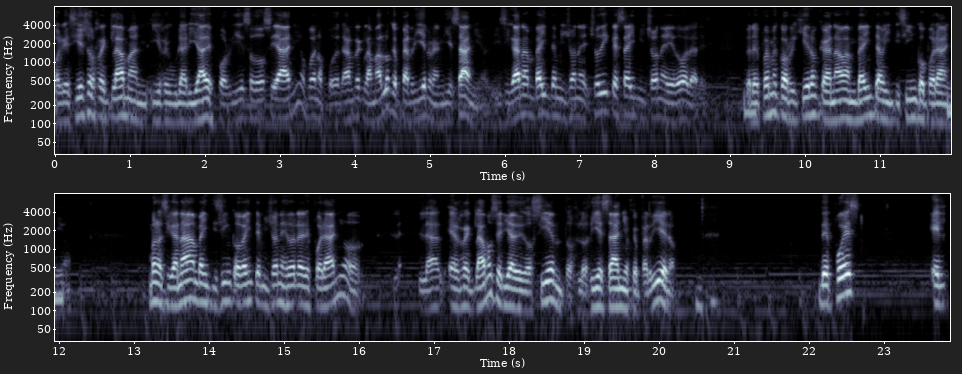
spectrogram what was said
Porque si ellos reclaman irregularidades por 10 o 12 años, bueno, podrán reclamar lo que perdieron en 10 años. Y si ganan 20 millones, yo dije 6 millones de dólares, pero después me corrigieron que ganaban 20 a 25 por año. Bueno, si ganaban 25 o 20 millones de dólares por año, la- el reclamo sería de 200 los 10 años que perdieron. Después, el,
